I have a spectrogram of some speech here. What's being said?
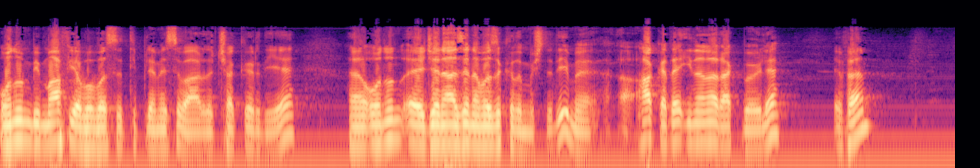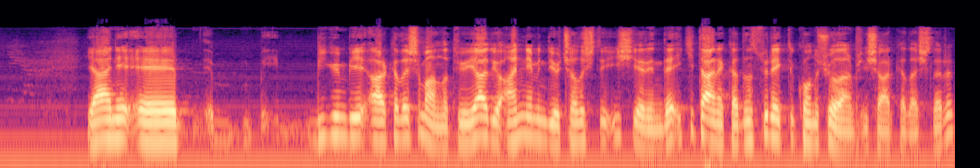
Onun bir mafya babası tiplemesi vardı Çakır diye. onun e, cenaze namazı kılınmıştı değil mi? Hakikaten inanarak böyle. Efendim? Yani e, bir gün bir arkadaşım anlatıyor. Ya diyor annemin diyor çalıştığı iş yerinde iki tane kadın sürekli konuşuyorlarmış iş arkadaşları.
